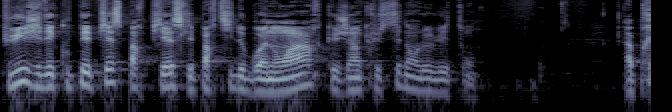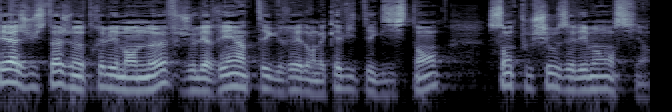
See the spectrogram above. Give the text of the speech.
Puis j'ai découpé pièce par pièce les parties de bois noir que j'ai incrustées dans le laiton. Après ajustage de notre élément neuf, je l'ai réintégré dans la cavité existante sans toucher aux éléments anciens.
